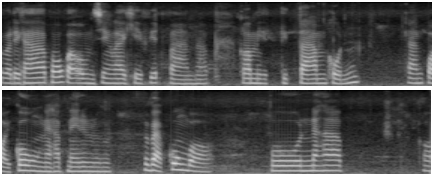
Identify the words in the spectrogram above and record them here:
สวัสดีครับพบกับอมเชียงรายเคฟิตฟาร์มครับ ก็มีติดตามผลการปล่อยกุ้งนะครับ ในรูปแบบกุ้งบ่อปูนนะครับ ก็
